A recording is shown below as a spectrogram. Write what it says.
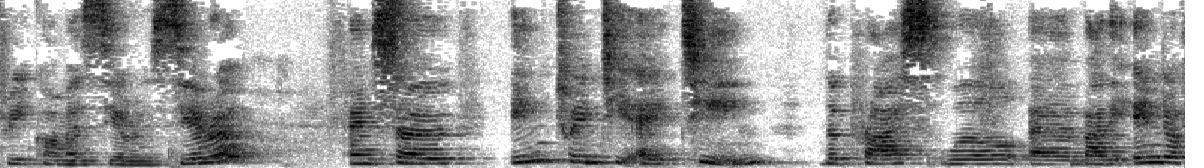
3,00. And so in 2018, the price will, uh, by the end of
